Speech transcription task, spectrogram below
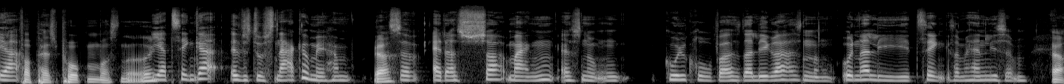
Ja. For at passe på dem og sådan noget, ikke? Jeg tænker, at hvis du snakker med ham, Ja. så er der så mange af sådan nogle guldgrupper, der ligger sådan nogle underlige ting, som han ligesom Ja.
